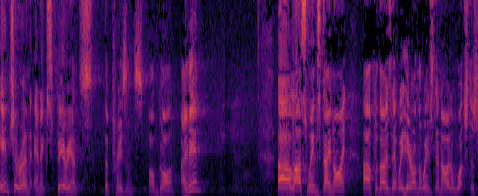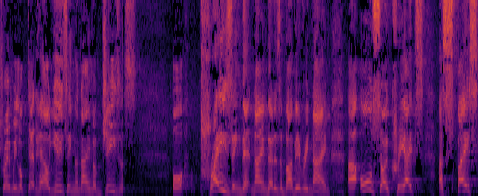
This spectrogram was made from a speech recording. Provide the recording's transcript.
enter in and experience the presence of God. Amen? Uh, last Wednesday night, uh, for those that were here on the Wednesday night or watched the stream, we looked at how using the name of Jesus or praising that name that is above every name uh, also creates a space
